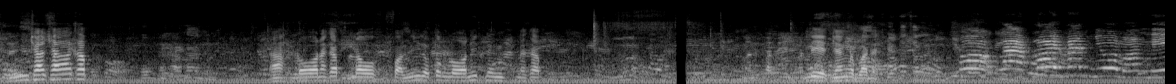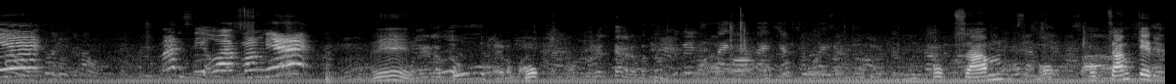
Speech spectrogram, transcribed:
หมุนช้าๆครับอะรอนะครับ เราฝั่งนี้เราต้องรอนิดนึงนะครับเลขยังกับบัตรเนี่ยโชคลาภร้อยมันอยู่หมองนี้ มันสิออกหมองนี้นี่หก หกสามหกสามเจ็ดอะ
